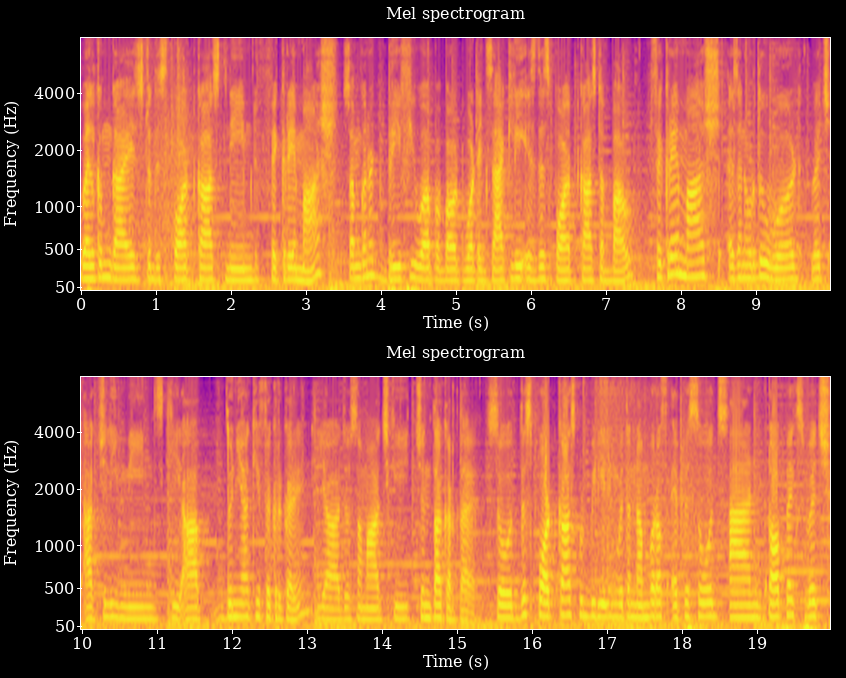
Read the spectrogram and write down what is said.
Welcome, guys, to this podcast named Fikre Mash. So, I'm gonna brief you up about what exactly is this podcast about. Fikre Mash is an Urdu word which actually means कि आप दुनिया की फिक्र करें या जो समाज की चिंता करता है So, this podcast would be dealing with a number of episodes and topics which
